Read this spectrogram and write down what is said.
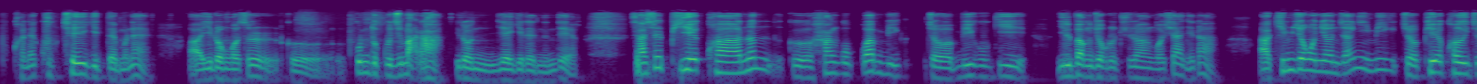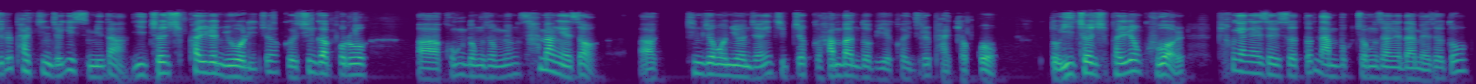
북한의 국채이기 때문에 아, 이런 것을 그 꿈도 꾸지 마라 이런 얘기를 했는데요. 사실 비핵화는 그 한국과 미, 저 미국이 일방적으로 주장한 것이 아니라 아, 김정은 위원장이 이미 저 비핵화 의지를 밝힌 적이 있습니다. 2018년 6월이죠. 그 싱가포르 아, 공동성명 사망에서 아, 김정은 위원장이 직접 그 한반도 비핵화 의지를 밝혔고 또 2018년 9월 평양에서 있었던 남북 정상회담에서도 어,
